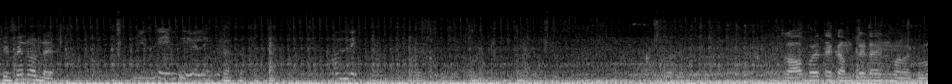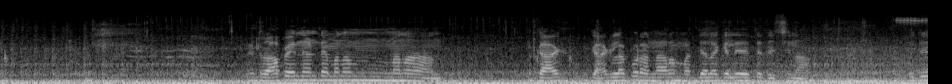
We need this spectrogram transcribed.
టిఫిన్ ఉండే. డ్రాప్ అయితే కంప్లీట్ అయింది మనకు. డ్రాప్ ఏంటంటే మనం మన గాగ్ గాగ్లాపూర్ అన్నారం మధ్యలోకి వెళ్ళి అయితే తెచ్చిన. ఇది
